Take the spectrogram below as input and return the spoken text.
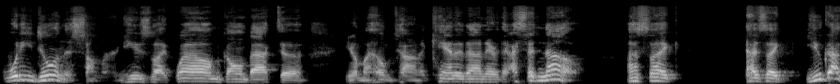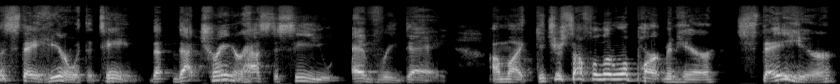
"What are you doing this summer?" And he was like, "Well, I'm going back to you know my hometown in Canada and everything." I said, "No." I was like, I was like, "You got to stay here with the team. That that trainer has to see you every day." I'm like, "Get yourself a little apartment here. Stay here."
